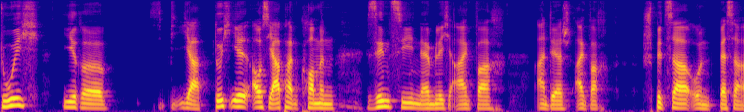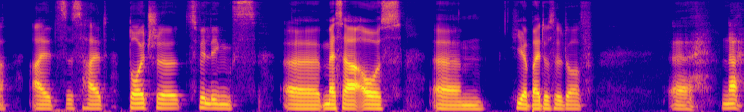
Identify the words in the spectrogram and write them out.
durch ihre, ja, durch ihr aus Japan kommen, sind sie nämlich einfach an der, einfach spitzer und besser, als es halt deutsche Zwillingsmesser äh, aus ähm, hier bei Düsseldorf äh, na,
